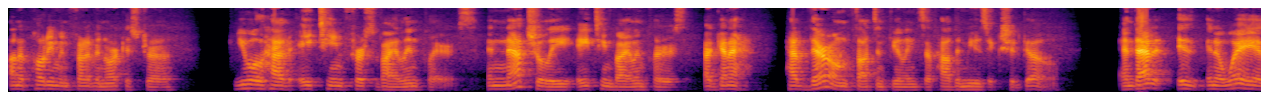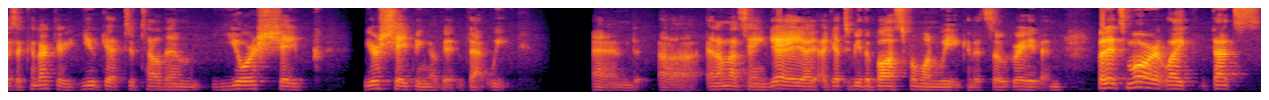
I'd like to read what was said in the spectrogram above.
on a podium in front of an orchestra, you will have 18 first violin players. And naturally, 18 violin players are going to have their own thoughts and feelings of how the music should go. And that is, in a way, as a conductor, you get to tell them your shape, your shaping of it that week. And uh, and I'm not saying, yay, I, I get to be the boss for one week and it's so great. And but it's more like that's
